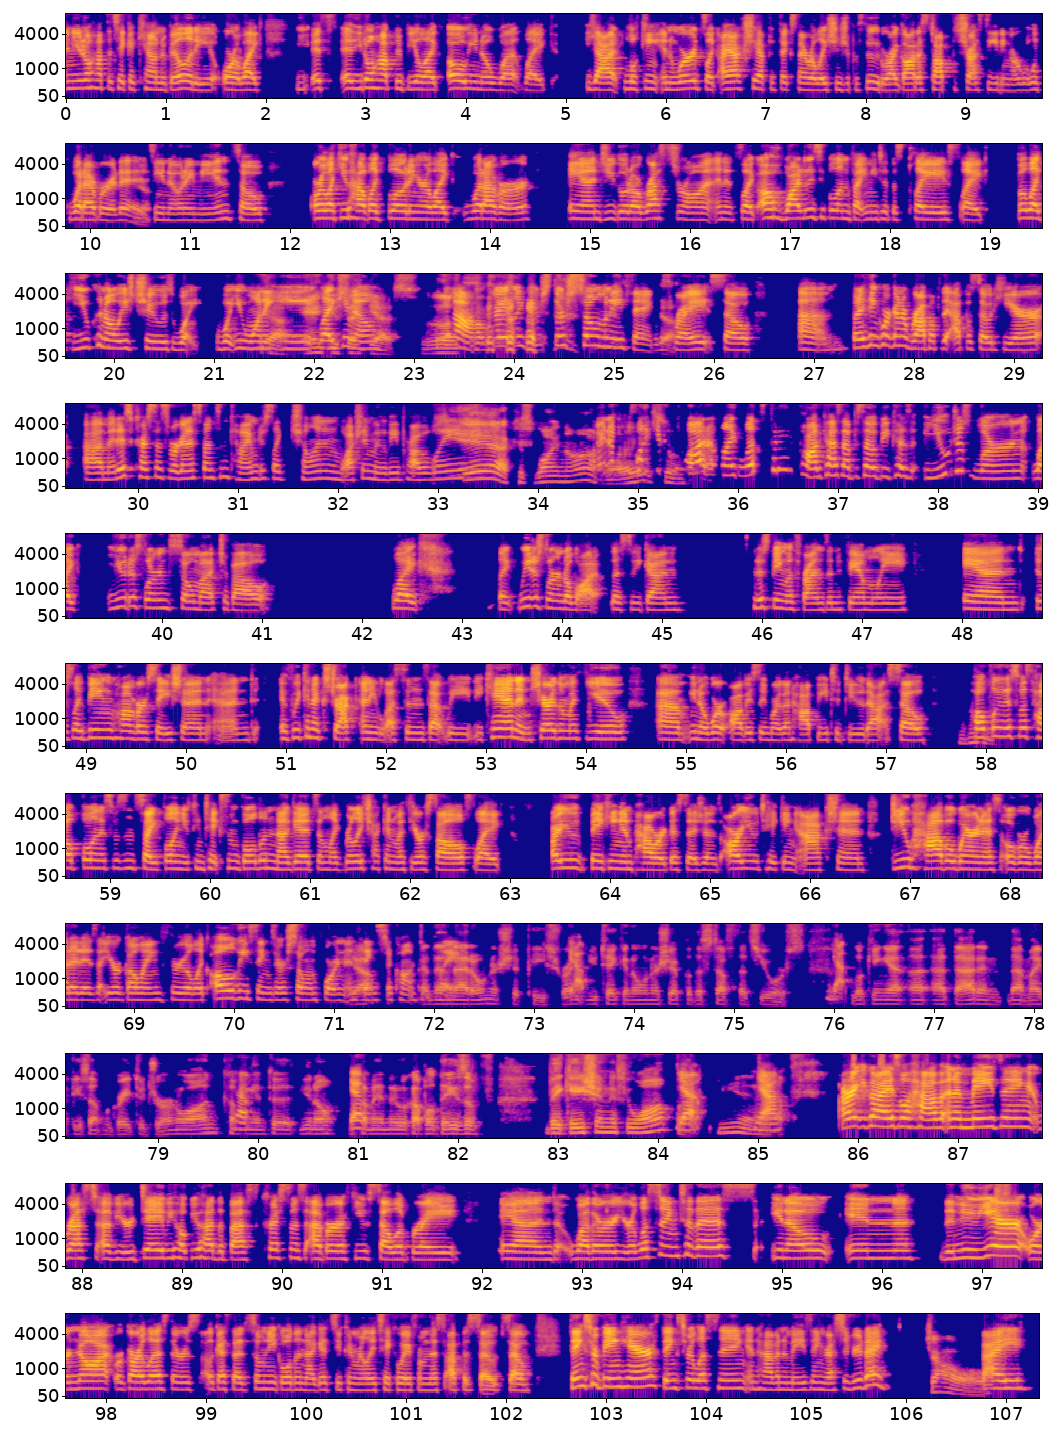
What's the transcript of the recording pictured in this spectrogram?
And you don't have to take accountability or like it's eh, you don't have to be like oh you know what? Like yeah looking inwards like i actually have to fix my relationship with food or i gotta stop the stress eating or like whatever it is you know what i mean? So or like you have like bloating or like whatever and you go to a restaurant and it's like oh why do these people invite me to this place? Like but like you can always choose what what you want to Yeah, eat and like you, said know? yes. yeah right? Like there's there's so many things Yeah. right? So um but i think we're gonna wrap up the episode here um it is christmas we're gonna spend some time just like chilling and watching a movie probably Yeah, because why not? I know. Right? like, you know what? I'm like let's put a podcast episode because you just learn like you just learn so much about like like we just learned a lot this weekend just being with friends and family and just like being in conversation and if we can extract any lessons that we we can and share them with you um you know we're obviously more than happy to do that so Mhm. hopefully this was helpful and this was insightful and you can take some golden nuggets and like really check in with yourself like are you making empowered decisions are you taking action do you have awareness over what it is that you're going through like all these things are so important and Yeah. things to contemplate. and then that ownership piece, right? Yep. You take an ownership of the stuff that's yours. Yeah. Looking at uh, at that, and that might be something great to journal on coming into you know Yep. coming into a couple of days of vacation if you want. Yeah. yeah, Yeah. All right, you guys will have an amazing rest of your day. We hope you had the best Christmas ever if you celebrate. And whether you're listening to this, you know, in the new year or not, regardless, there's, like I said, so many golden nuggets you can really take away from this episode. So thanks for being here. Thanks for listening and have an amazing rest of your day. Ciao. Bye.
